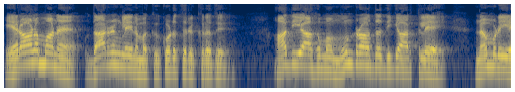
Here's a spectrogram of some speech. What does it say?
ஏராளமான உதாரணங்களை நமக்கு கொடுத்திருக்கிறது. ஆதியாகமம் மூன்றாவது அதிகாரத்திலே நம்முடைய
